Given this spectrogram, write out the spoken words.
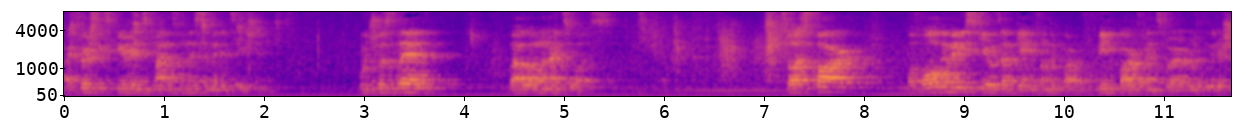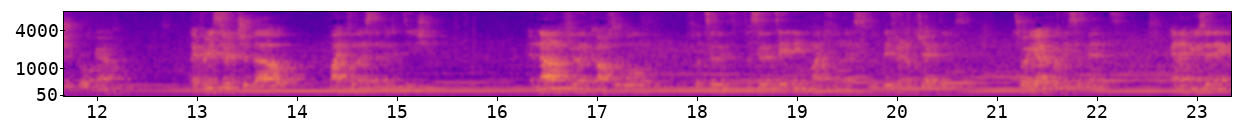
I first experienced mindfulness and meditation, which was led by alumni to us. So as part of all the many skills I've gained from the part, being part of Friends Forever leadership program, I've researched about mindfulness and meditation. And now I'm feeling comfortable facilitating mindfulness with different objectives to our young participants, and I'm using it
